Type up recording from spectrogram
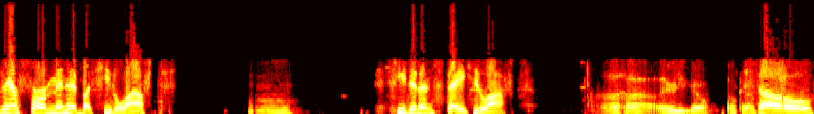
there for a minute, but he left. Mm. He didn't stay. He left. Aha, there you go. Okay. So,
